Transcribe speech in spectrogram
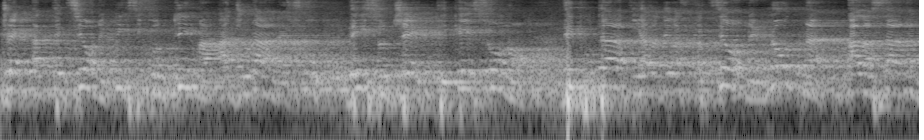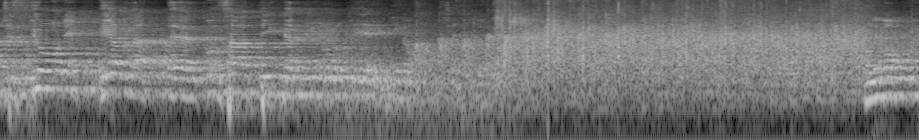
cioè attenzione, qui si continua a giurare su dei soggetti che sono deputati alla devastazione, non alla sana gestione e al eh, consulting per i loro clienti. No. Volevo...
